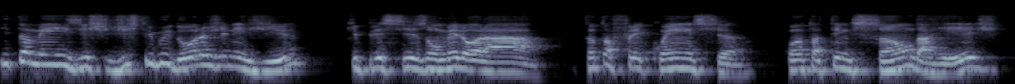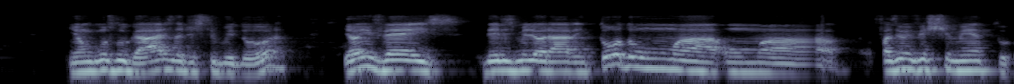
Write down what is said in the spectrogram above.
E também existe distribuidoras de energia que precisam melhorar tanto a frequência quanto a tensão da rede em alguns lugares da distribuidora. E ao invés deles melhorarem toda uma, uma fazer um investimento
